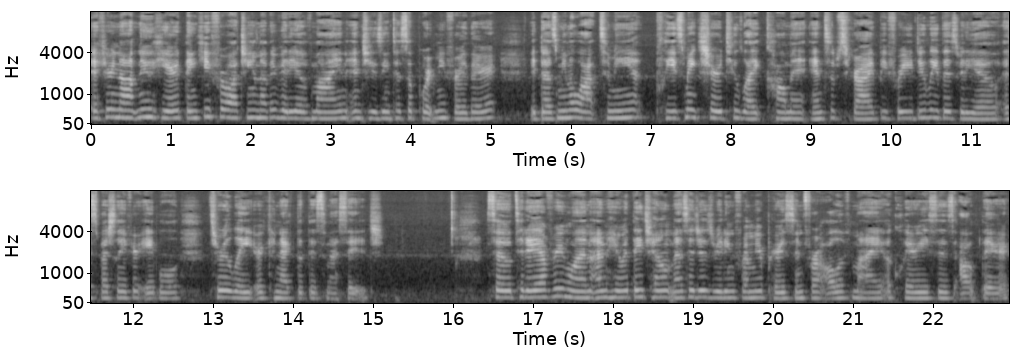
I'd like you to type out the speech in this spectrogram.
If you're not new here, thank you for watching another video of mine and choosing to support me further. It does mean a lot to me. Please make sure to like, comment, and subscribe before you do leave this video, especially if you're able to relate or connect with this message. So today everyone, I'm here with a channel messages reading from your person for all of my Aquariuses out there.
